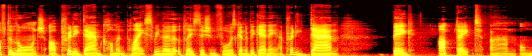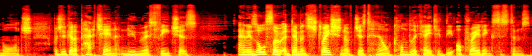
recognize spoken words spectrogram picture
after launch are pretty damn commonplace. We know that the PlayStation 4 is going to be getting a pretty damn big update um, on launch, which is going to patch in numerous features and is also a demonstration of just how complicated the operating systems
